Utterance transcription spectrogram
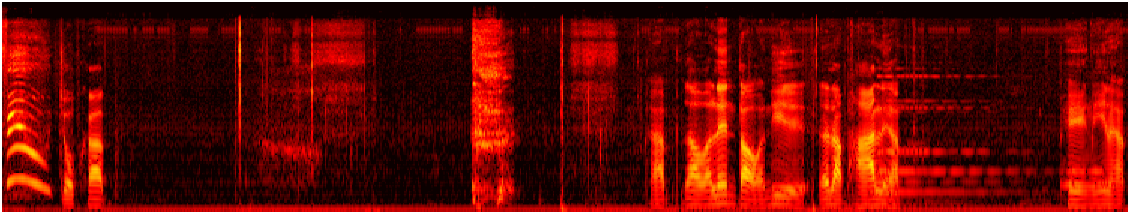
ฟิวจบครับครับ เรามาเล่นต่อกันที่ระดับฮาร์ดเลยครับ เพลงนี้แหละครับ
